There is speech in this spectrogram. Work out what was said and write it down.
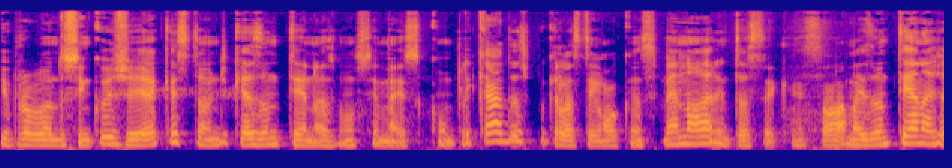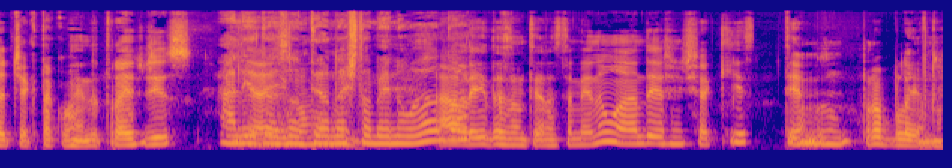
E o problema do 5G é a questão de que as antenas vão ser mais complicadas, porque elas têm um alcance menor, então você quer instalar mais antena, já tinha que estar correndo atrás disso. A lei das vamos- antenas também não anda. A lei das antenas também não anda e a gente aqui temos um problema.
